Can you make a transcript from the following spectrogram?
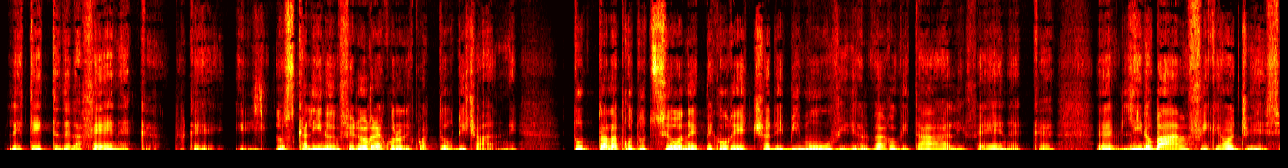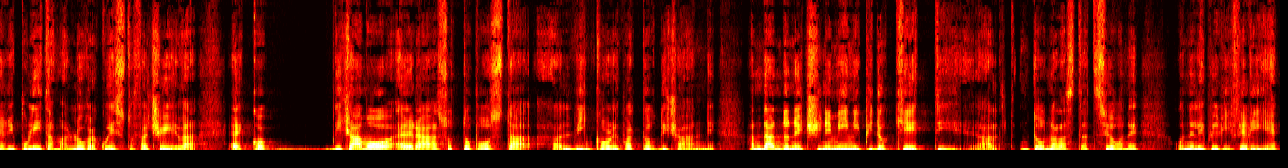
le tette della Fenec, perché il, lo scalino inferiore è quello di 14 anni tutta la produzione pecoreccia dei B-movie di Alvaro Vitali, Fenech, eh, Lino Banfi che oggi si è ripulita ma allora questo faceva, ecco, diciamo era sottoposta al vincolo dei 14 anni. Andando nei cinemini pidocchietti al, intorno alla stazione o nelle periferie,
